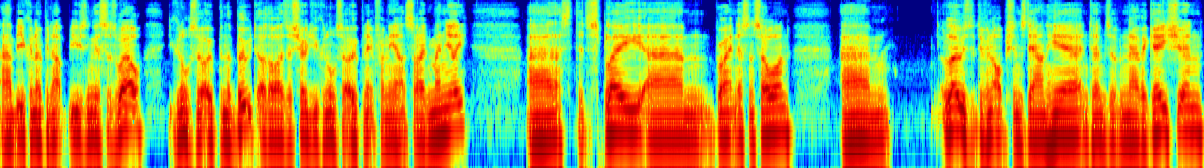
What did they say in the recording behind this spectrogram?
Uh, but you can open up using this as well. You can also open the boot, otherwise I showed you can also open it from the outside manually. Uh, that's the display, um, brightness and so on. Um, loads of different options down here in terms of navigation,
